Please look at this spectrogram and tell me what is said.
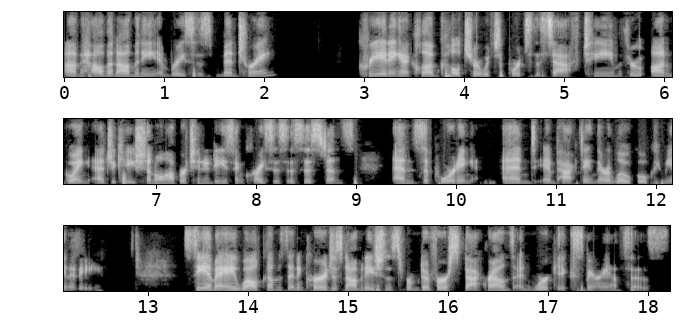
um, how the nominee embraces mentoring, creating a club culture which supports the staff team through ongoing educational opportunities and crisis assistance, and supporting and impacting their local community. CMAA welcomes and encourages nominations from diverse backgrounds and work experiences.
